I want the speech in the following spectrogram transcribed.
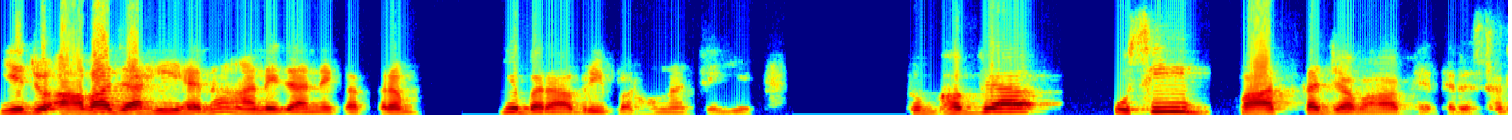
ये जो आवाजाही है ना आने जाने का क्रम, ये बराबरी पर होना चाहिए। तो भव्या, उसी बात का जवाब है दरअसल।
